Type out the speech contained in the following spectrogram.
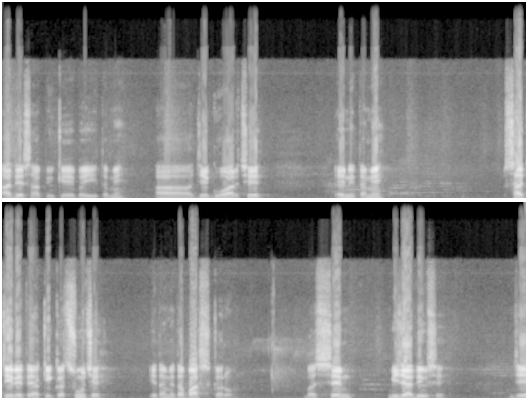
આદેશ આપ્યું કે ભાઈ, તમે આ જે ગુવાર છે એની તમે સાચી રીતે હકીકત શું છે એ તમે તપાસ કરો. બસ સેમ બીજા દિવસે જે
